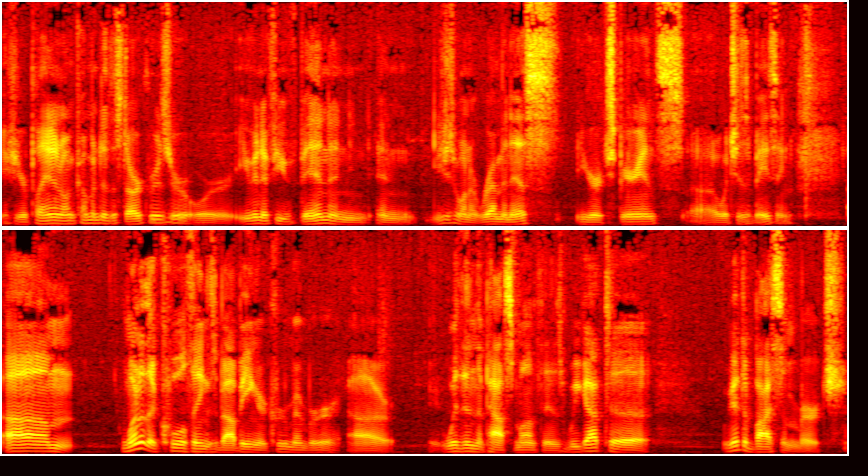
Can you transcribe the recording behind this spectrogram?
if you're planning on coming to the Star Cruiser, or even if you've been and and you just want to reminisce your experience, uh, which is amazing. Um, one of the cool things about being a crew member uh, within the past month is we got to we got to buy some merch.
